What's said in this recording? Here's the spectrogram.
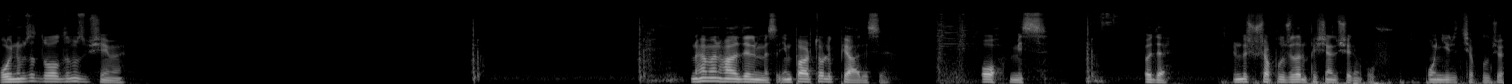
Boynumuza doladığımız bir şey mi? Bunu hemen halledelim mesela. İmparatorluk piyadesi. Oh mis. Öde. Şimdi şu çapulcuların peşine düşelim. Of. 17 çapulcu.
